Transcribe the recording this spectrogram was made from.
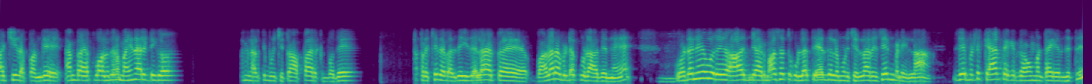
ஆட்சியில் பங்கு. நம்ம போன தடவை மைனாரிட்டி நடத்தி முடிச்சுட்டோம் அப்பா இருக்கும்போது. பிரச்சனை வருது. இதெல்லாம் இப்ப வளர விடக்கூடாதுன்னு. உடனே ஒரு 5, 6 மாசத்துக்குள்ள தேர்தல முடிச்சிடலாம். ரிசைன் பண்ணிடலாம். ரிசைன் பண்ணிட்டு கேர்டேக்கர் கவர்ன்மெண்ட்டா இருந்துட்டு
